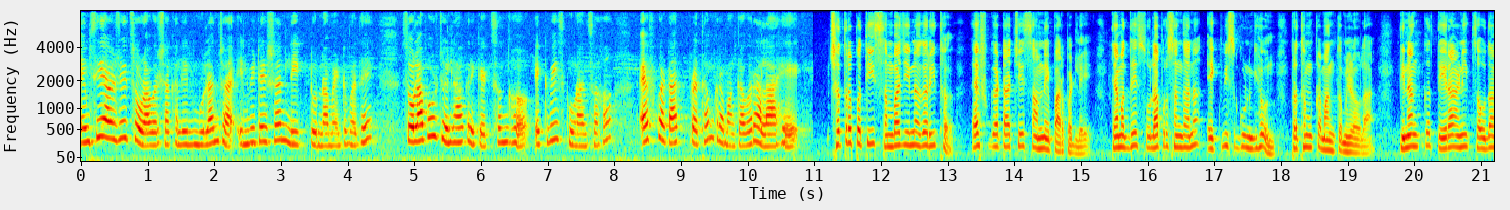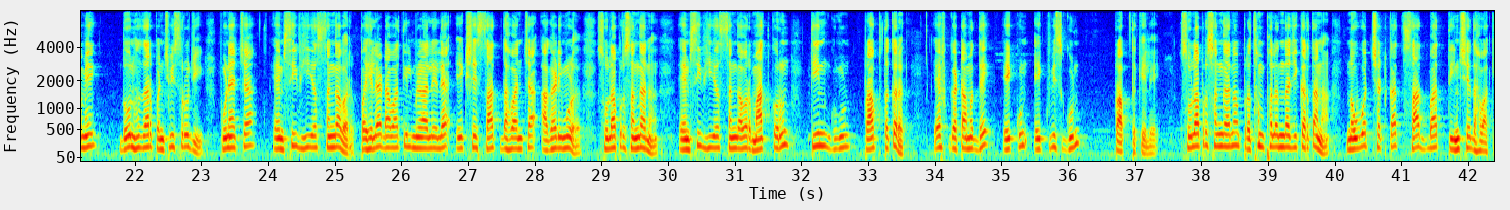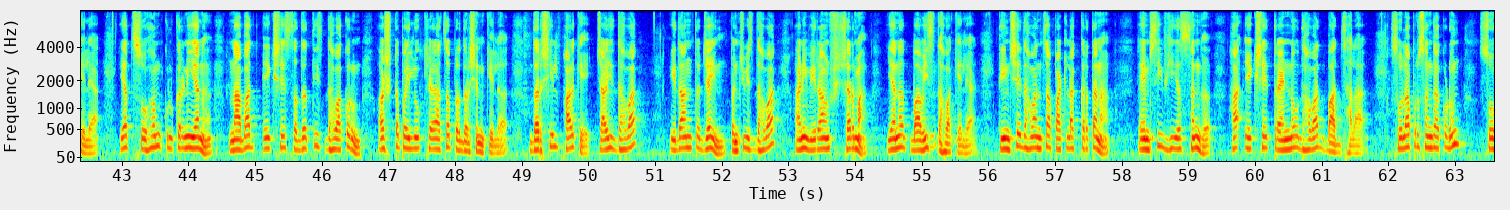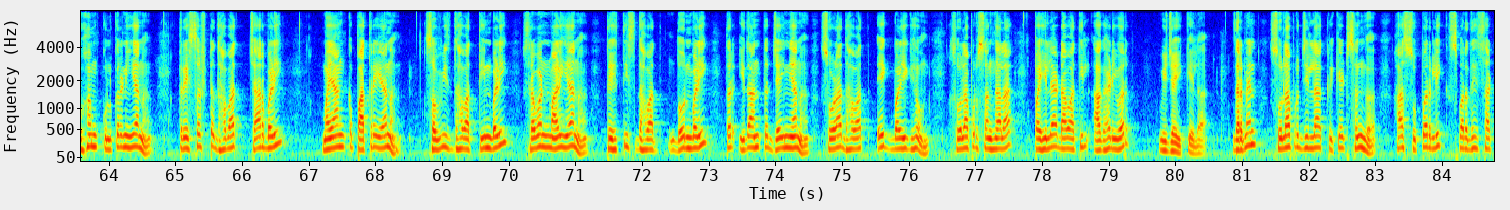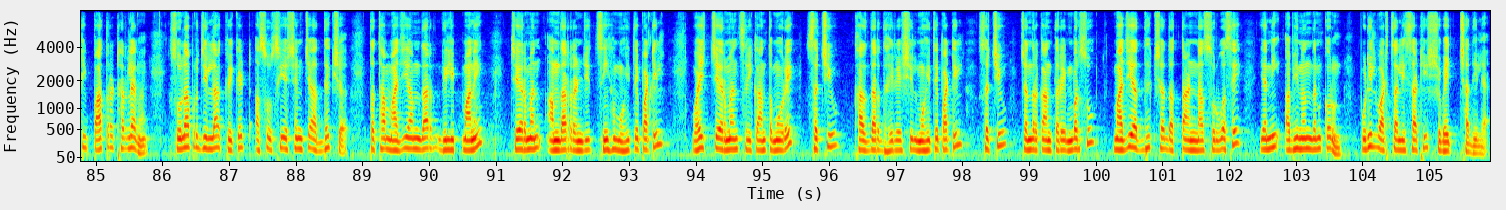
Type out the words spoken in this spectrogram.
M C आयोजित सोळा वर्षाखालील मुलांच्या इन्व्हिटेशन लीग टुर्नामेंटमध्ये सोलापूर जिल्हा क्रिकेट संघ एकवीस गुणांसह एफ गटात प्रथम क्रमांकावर आला आहे. छत्रपती संभाजीनगर इथं एफ गटाचे सामने पार पडले. त्यामध्ये सोलापूर संघानं एकवीस गुण घेऊन प्रथम क्रमांक मिळवला. दिनांक तेरा आणि चौदा मे दोन हजार पंचवीस रोजी पुण्याच्या एम सी व्ही एस संघावर पहिल्या डावातील मिळालेल्या एकशे सात धावांच्या आघाडीमुळं सोलापूर संघानं एम सी व्ही एस संघावर मात करून तीन गुण प्राप्त करत एफ गटामध्ये एकूण एकवीस गुण प्राप्त केले. सोलापूर संघानं प्रथम फलंदाजी करताना नव्वद षटकात सात बाद तीनशे धावा केल्या. यात सोहम कुलकर्णी यानं नाबाद एकशे सदतीस धावा करून अष्टपैलू खेळाचं प्रदर्शन केलं. दर्शील फाळके चाळीस धावा इदांत जैन पंचवीस धावा आणि विरांश शर्मा यानं बावीस धावा केल्या. तीनशे धावांचा पाठलाग करताना एम सी व्ही एस संघ हा एकशे त्र्याण्णव धावात बाद झाला. सोलापूर संघाकडून सोहम कुलकर्णी यानं त्रेसष्ट धावात चार बळी मयांक पात्रे यानं सव्वीस धावात तीन बळी श्रवण माळी यानं तेहतीस धावात दोन बळी तर इदांत जैन यानं सोळा धावात एक बळी घेऊन सोलापूर संघाला पहिल्या डावातील आघाडीवर विजयी केलं. दरम्यान सोलापूर जिल्हा क्रिकेट संघ हा सुपर लीग स्पर्धेसाठी पात्र ठरल्यानं सोलापूर जिल्हा क्रिकेट असोसिएशनचे अध्यक्ष तथा माजी आमदार दिलीप माने चेअरमन आमदार रणजित सिंह मोहिते पाटील व्हाईस चेअरमन श्रीकांत मोरे सचिव खासदार धैर्यशील मोहिते पाटील सचिव चंद्रकांत रेंबरसू माजी अध्यक्ष दत्ताअण्णा सुरवसे यांनी अभिनंदन करून पुढील वाटचालीसाठी शुभेच्छा दिल्या.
